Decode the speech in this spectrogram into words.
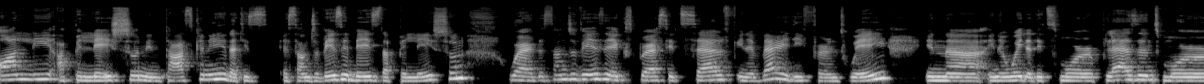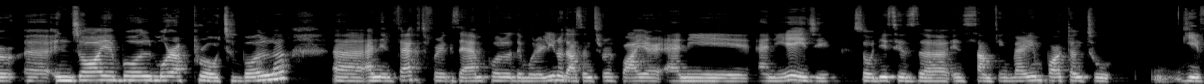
only appellation in Tuscany that is a Sangiovese based appellation where the Sangiovese expresses itself in a very different way, in a, in a way that it's more pleasant, more uh, enjoyable, more approachable. Uh, and in fact, for example, the Morellino doesn't require any any aging. So this is uh, is something very important to give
